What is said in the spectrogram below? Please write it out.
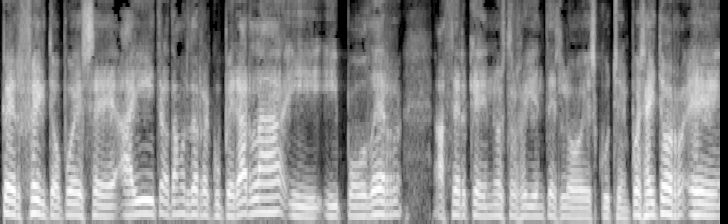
Perfecto, pues eh, ahí tratamos de recuperarla y, poder hacer que nuestros oyentes lo escuchen. Pues Aitor, eh,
